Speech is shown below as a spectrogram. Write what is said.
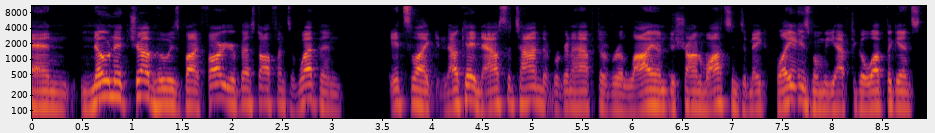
And no Nick Chubb, who is by far your best offensive weapon, it's like, okay, now's the time that we're going to have to rely on Deshaun Watson to make plays when we have to go up against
